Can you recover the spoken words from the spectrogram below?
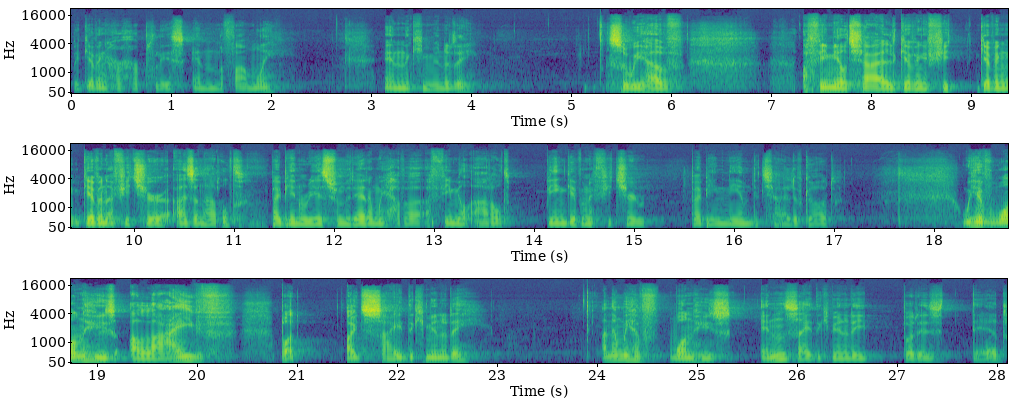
by giving her her place in the family, in the community. So we have a female child giving a fu- giving, given a future as an adult by being raised from the dead, and we have a, a female adult being given a future by being named a child of God. We have one who's alive but outside the community. And then we have one who's inside the community but is dead.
